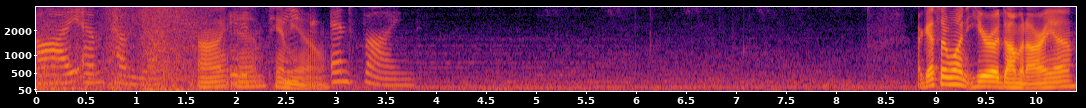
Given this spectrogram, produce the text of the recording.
I am Tamiyo. I It is am seek Tamiyo. and find. I guess I want Hero Dominaria.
